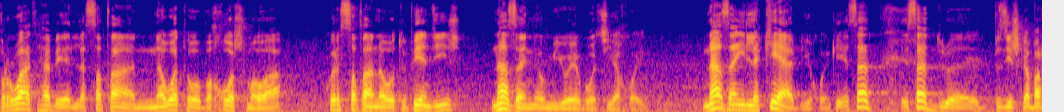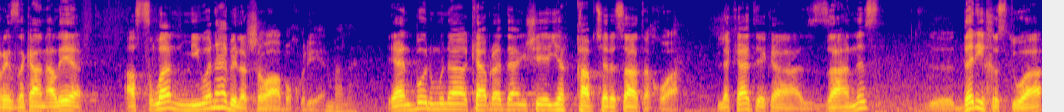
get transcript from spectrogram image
بڕات هەبێت لە سە نەوەتەوە بەخۆشمەوە کورە سە نەوەت و پێنجیش نازانین ئەو میوەیە بۆچیە خۆین نازانین لە کێبی خۆین کە ئێستا ئێستا پزیشکە بە ڕێزەکان ئەڵەیە ئەسڵان میوە نابێت لە شەوا بخورێ یان بۆ نمونە کابرا دانیشێ یەک قاپچەرە ساتە خوا لە کاتێکە زانست دەری خستووە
